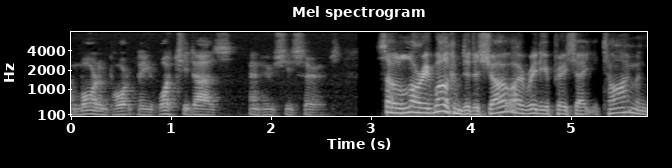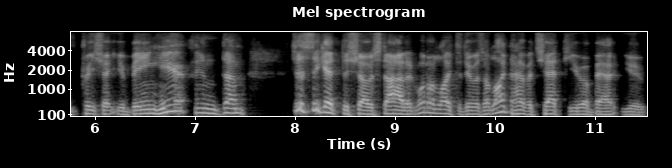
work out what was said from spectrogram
and more importantly, what she does and who she serves. So, Laurie, welcome to the show. I really appreciate your time and appreciate you being here. And um, just to get the show started, what I'd like to do is I'd like to have a chat to you about you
